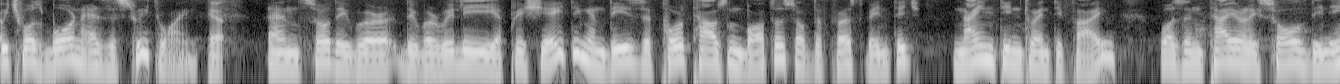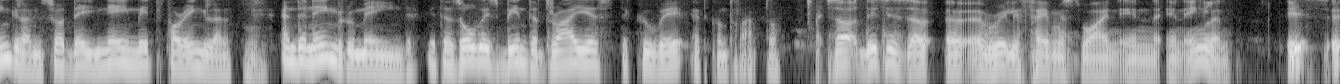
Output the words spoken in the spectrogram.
which was born as a sweet wine. And so they were they were really appreciating, and these uh, 4,000 bottles of the first vintage, 1925, was entirely sold in England. So they name it for England, Hmm. and the name remained. It has always been the driest cuvée at Contratto. so this is a, a really famous wine in in England. It's To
